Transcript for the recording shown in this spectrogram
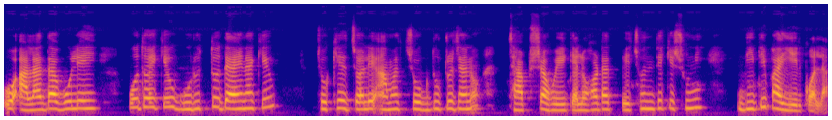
ও আলাদা বলেই বোধহয় কেউ গুরুত্ব দেয় না কেউ। চোখের জলে আমার চোখ দুটো যেন ঝাপসা হয়ে গেল। হঠাৎ পেছন থেকে শুনি দিদি ভাইয়ের গলা।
